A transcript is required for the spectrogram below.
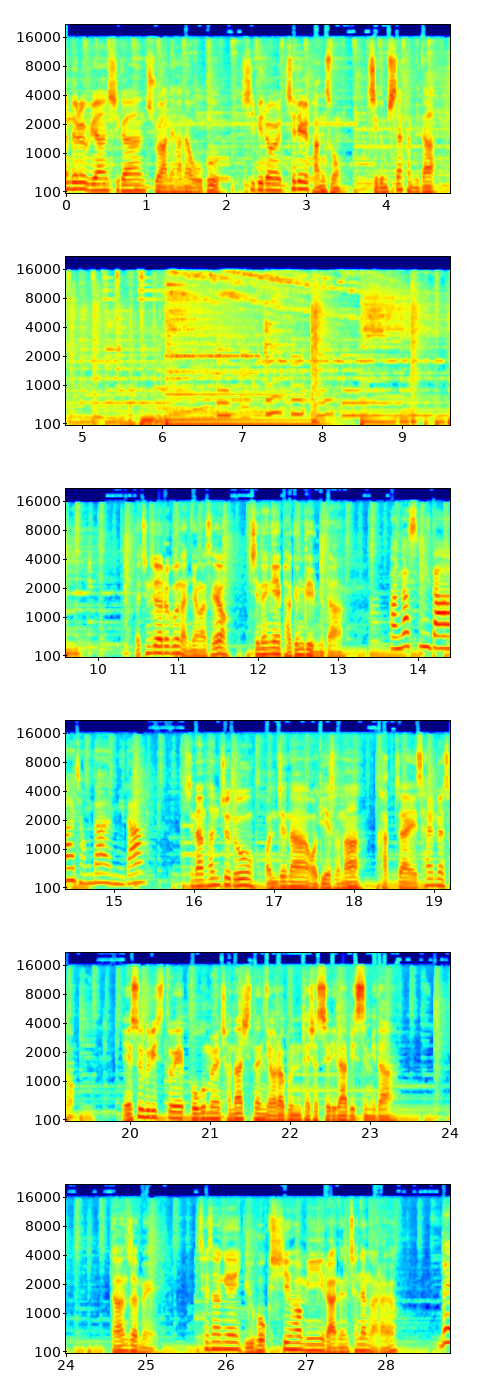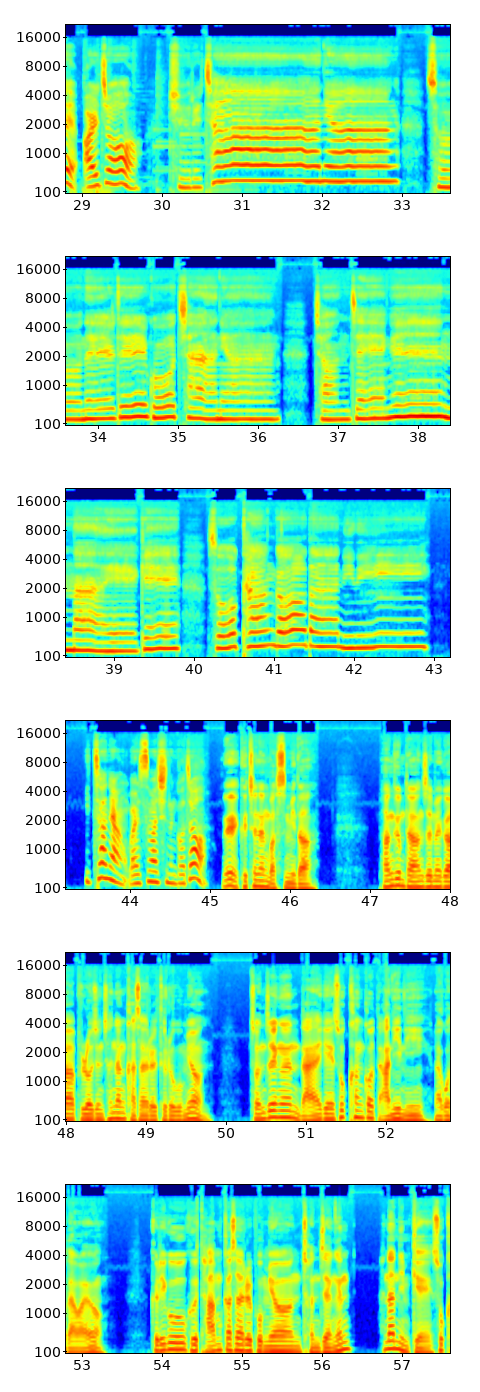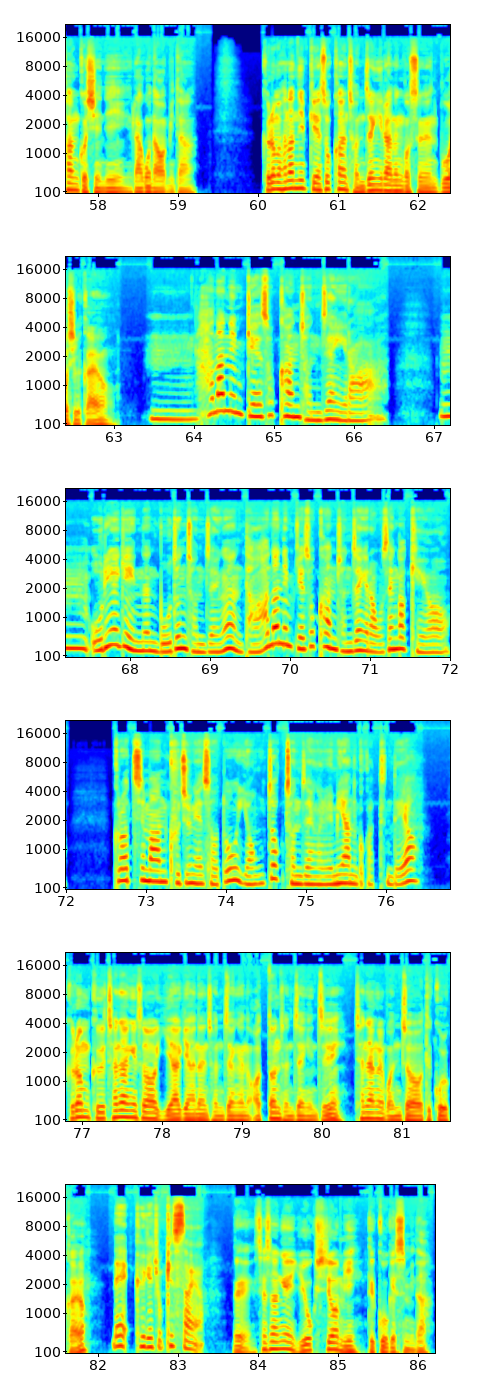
청년들을 위한 시간 주안의 하나 오부 11월 7일 방송 지금 시작합니다. 애청자 여러분 안녕하세요. 진행의 박윤규입니다. 반갑습니다. 정다은입니다. 지난 한 주도 언제나 어디에서나 각자의 삶에서 예수 그리스도의 복음을 전하시는 여러분 되셨으리라 믿습니다. 다한 자매, 세상의 유혹 시험이라는 찬양 알아요? 네, 알죠. 주를 찬양, 손을 들고 찬양, 전쟁은 나에게 속한 것 아니니. 이 찬양 말씀하시는 거죠? 네, 그 찬양 맞습니다. 방금 다한 자매가 불러준 찬양 가사를 들어보면 전쟁은 나에게 속한 것 아니니 라고 나와요. 그리고 그 다음 가사를 보면 전쟁은 하나님께 속한 것이니 라고 나옵니다. 그럼 하나님께 속한 전쟁이라는 것은 무엇일까요? 음, 하나님께 속한 전쟁이라. 음, 우리에게 있는 모든 전쟁은 다 하나님께 속한 전쟁이라고 생각해요. 그렇지만 그 중에서도 영적 전쟁을 의미하는 것 같은데요. 그럼 그 찬양에서 이야기하는 전쟁은 어떤 전쟁인지 찬양을 먼저 듣고 올까요? 네, 그게 좋겠어요. 네, 세상의 유혹 시험이 듣고 오겠습니다.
